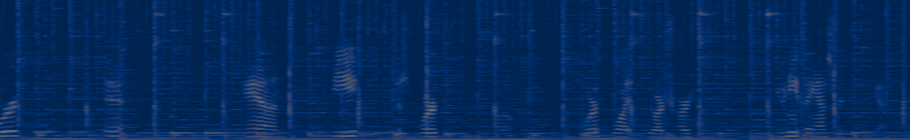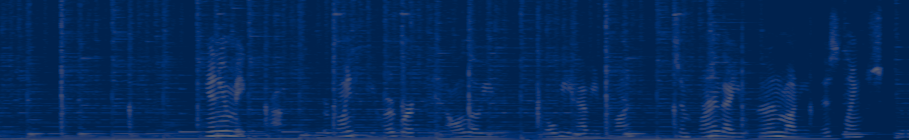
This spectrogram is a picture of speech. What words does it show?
afford it and B is worth uh, worth what you are charging. You need the answer to yes. Can you make a profit? You're going to be hard working and although you will be having fun, it's important that you earn money. This links to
